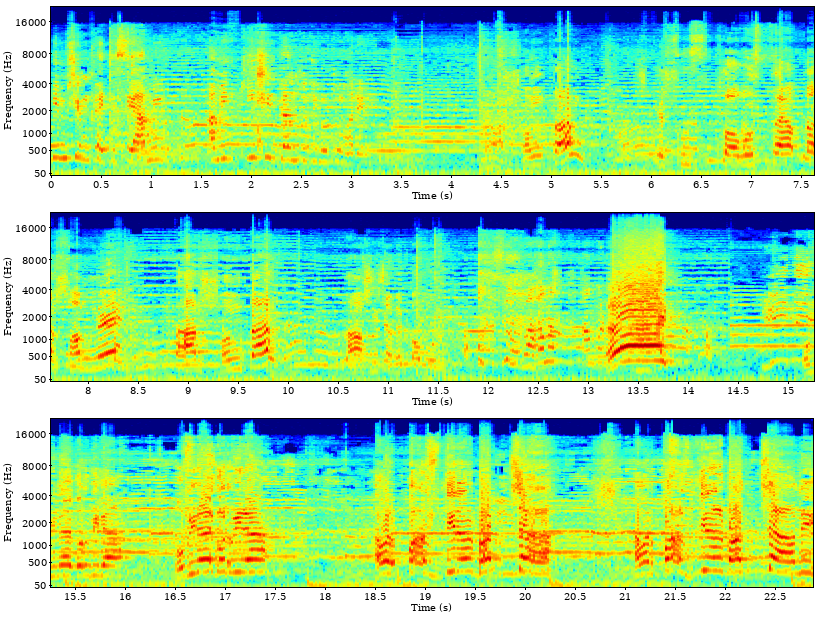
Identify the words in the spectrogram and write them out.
হিমশিম খাইতেছি। আমি আমি কি সিদ্ধান্ত দিব তোমারে? সন্তান সুস্থ অবস্থায় আপনার সামনে তার সন্তান লাশ হিসাবে কবর! অভিনয় করবি না অভিনয় করবি না। আমার পাঁচ দিনের বাচ্চা আমার পাঁচ দিনের বাচ্চা আমি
